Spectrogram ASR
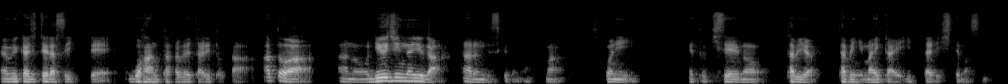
三日テラス行ってご飯食べたりとか、あとはあの龍神の湯があるんですけども、まあ、そこに、えっと、帰省の旅は旅に毎回行ったりしてますね。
